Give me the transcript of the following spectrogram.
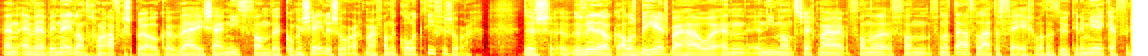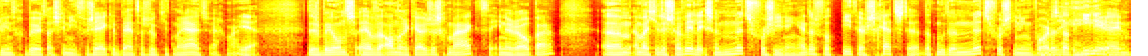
en, en we hebben in Nederland gewoon afgesproken. Wij zijn niet van de commerciële zorg, maar van de collectieve zorg. Dus uh, we willen ook alles beheersbaar houden. En, niemand zeg maar van de, van, van de tafel laten vegen. Wat natuurlijk in Amerika voortdurend gebeurt. Als je niet verzekerd bent, dan zoek je het maar uit. Zeg maar. Ja. Dus bij ons hebben we andere keuzes gemaakt in Europa. Um, en wat je dus zou willen is een nutsvoorziening. Hè? Dus wat Pieter schetste, dat moet een nutsvoorziening worden. Dat, iedereen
